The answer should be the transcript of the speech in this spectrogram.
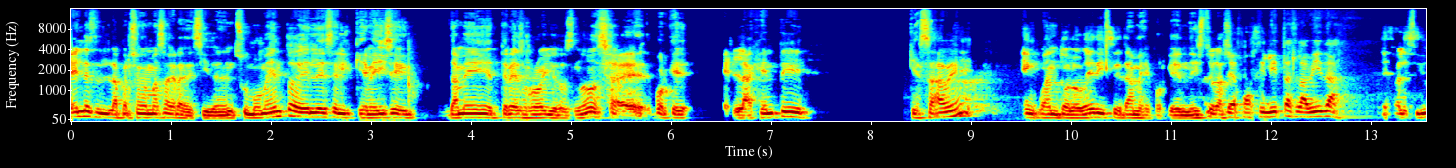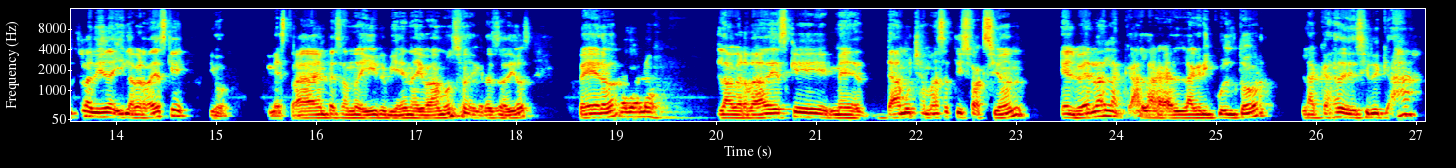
él es la persona más agradecida. En su momento, él es el que me dice, dame tres rollos, ¿no? O sea, porque la gente que sabe, en cuanto lo ve, dice, dame, porque necesito la... Te facilitas la vida. Te facilito la vida y la verdad es que, digo, me está empezando a ir bien, ahí vamos, gracias a Dios, pero bueno. la verdad es que me da mucha más satisfacción el ver al agricultor la cara de decir que, ah,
